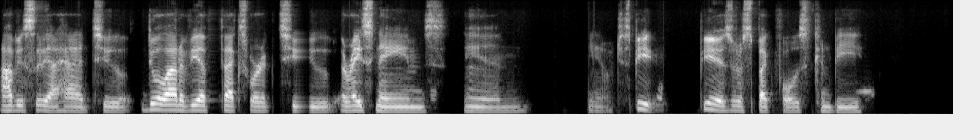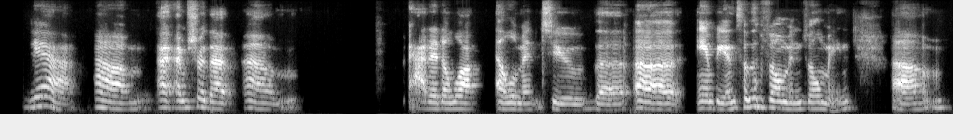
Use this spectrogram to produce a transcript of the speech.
obviously i had to do a lot of vfx work to erase names and you know just be be as respectful as can be. Yeah um I, am sure that um added a lot element to the uh ambience of the film and filming. Um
